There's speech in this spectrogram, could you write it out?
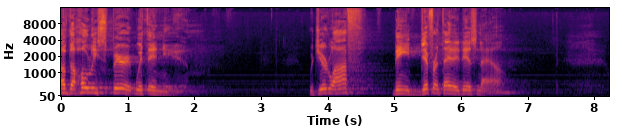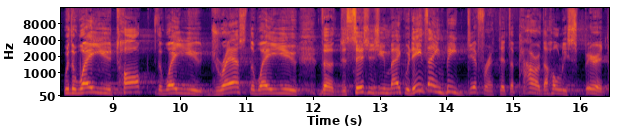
of the Holy Spirit within you? Would your life be different than it is now? With the way you talk, the way you dress, the way you, the decisions you make, would anything be different that the power of the Holy Spirit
